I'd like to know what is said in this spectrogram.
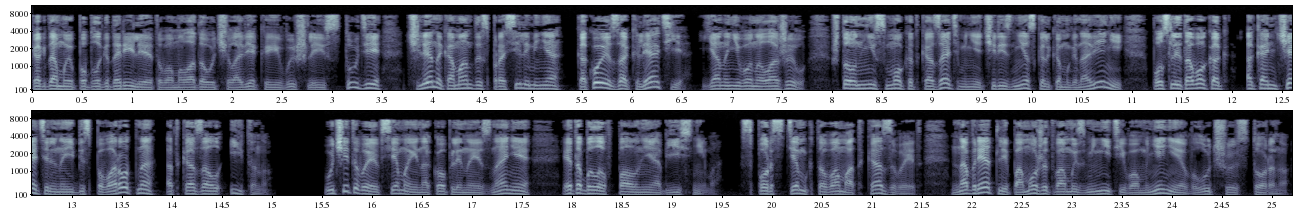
Когда мы поблагодарили этого молодого человека и вышли из студии, члены команды спросили меня, какое заклятие я на него наложил, что он не смог отказать мне через несколько мгновений после того, как окончательно и бесповоротно отказал Итану. Учитывая все мои накопленные знания, это было вполне объяснимо. Спор с тем, кто вам отказывает, навряд ли поможет вам изменить его мнение в лучшую сторону.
